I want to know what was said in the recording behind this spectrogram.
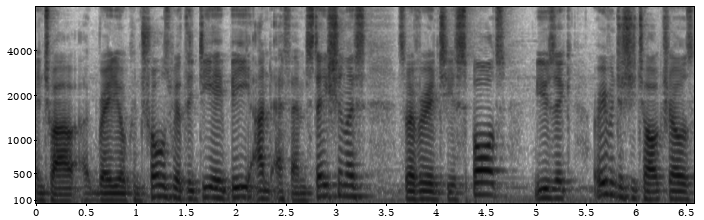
Into our radio controls, we have the DAB and FM station list, so whether you're into your sports, music, or even just your talk shows,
